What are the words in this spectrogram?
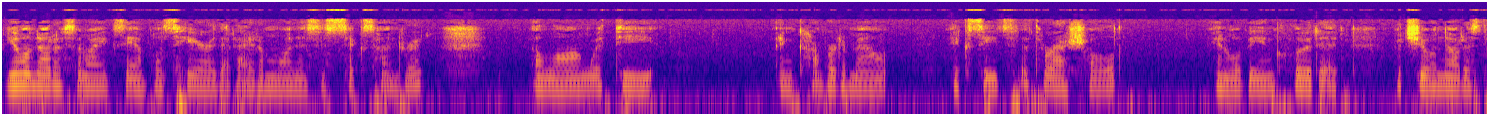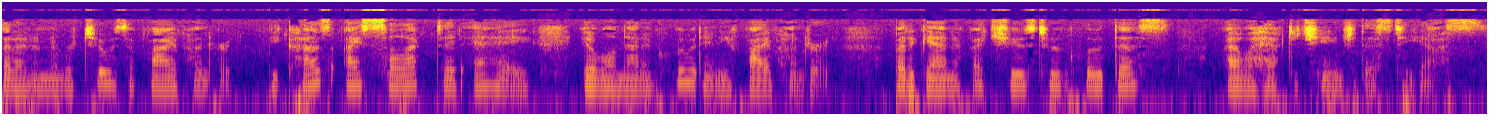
You will notice in my examples here that item 1 is a 600 along with the encumbered amount exceeds the threshold and will be included, but you will notice that item number 2 is a 500. Because I selected A, it will not include any 500. But again, if I choose to include this, I will have to change this to yes.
